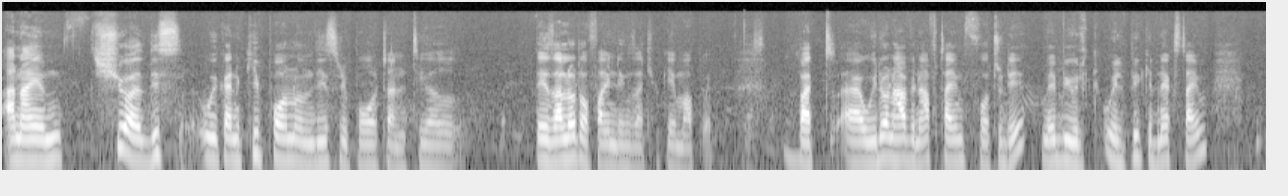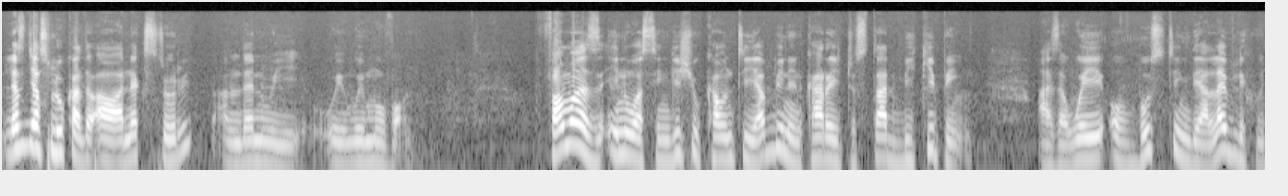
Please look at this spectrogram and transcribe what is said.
And I am sure this we can keep on on this report until there's a lot of findings that you came up with. But uh, we don't have enough time for today. Maybe we'll, we'll pick it next time. Let's just look at our next story and then we, we, we move on. Farmers in Uasin Gishu County have been encouraged to start beekeeping as a way of boosting their livelihood.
